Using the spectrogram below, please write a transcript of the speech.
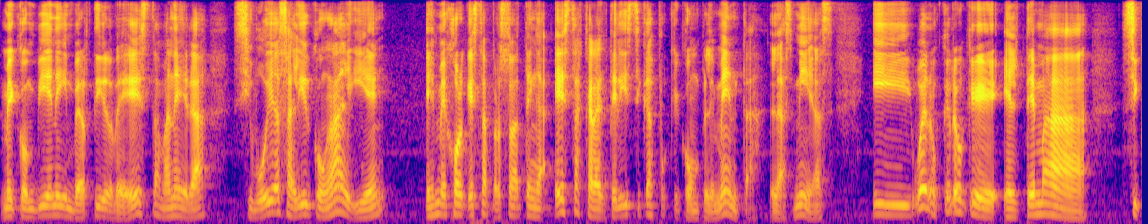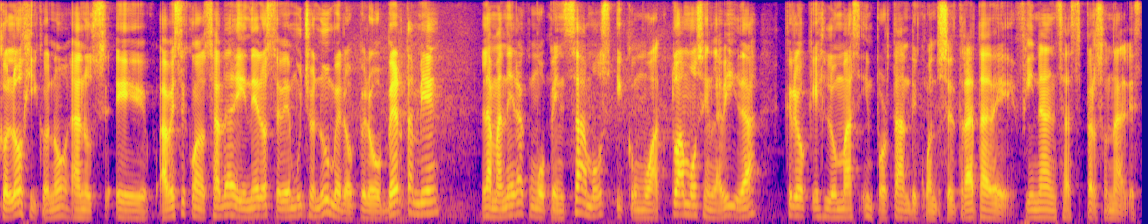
me conviene invertir de esta manera. Si voy a salir con alguien, es mejor que esta persona tenga estas características porque complementa las mías. Y bueno, creo que el tema psicológico, ¿no? Eh, a veces cuando se habla de dinero se ve mucho número, pero ver también la manera como pensamos y cómo actuamos en la vida, creo que es lo más importante cuando se trata de finanzas personales.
